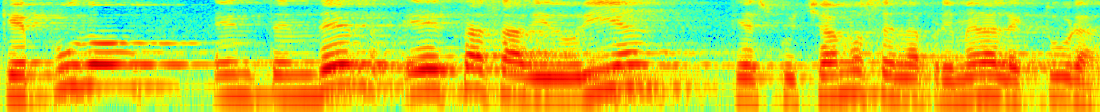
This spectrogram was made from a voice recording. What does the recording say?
que pudo entender esta sabiduría que escuchamos en la primera lectura.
